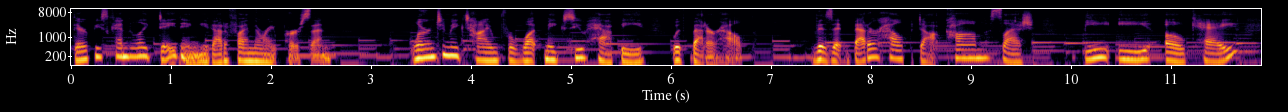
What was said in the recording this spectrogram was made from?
Therapy's kind of like dating. You got to find the right person. Learn to make time for what makes you happy with BetterHelp. Visit betterhelp.com slash B-E-O-K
